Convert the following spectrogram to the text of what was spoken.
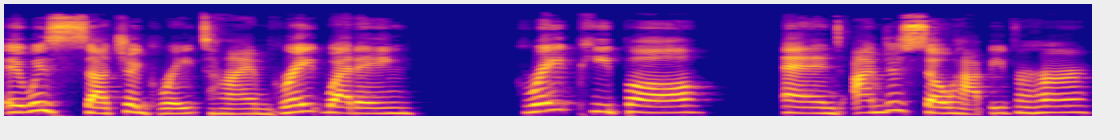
it was such a great time, great wedding, great people. And I'm just so happy for her.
